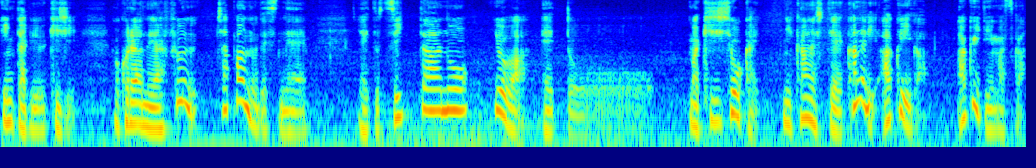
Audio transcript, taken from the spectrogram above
インタビュー記事、これはあのヤフージャパンのですね、えっと、ツイッターの、要は、えっと、まあ、記事紹介に関してかなり悪意が、悪意と言いますか、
